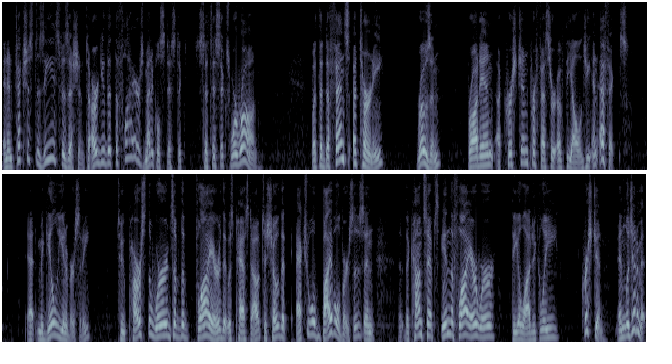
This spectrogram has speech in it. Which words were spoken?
an infectious disease physician to argue that the flyer's medical statistics were wrong. But the defense attorney, Rosen, brought in a Christian professor of theology and ethics at McGill University to parse the words of the flyer that was passed out to show that actual Bible verses and the concepts in the flyer were theologically Christian and legitimate.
